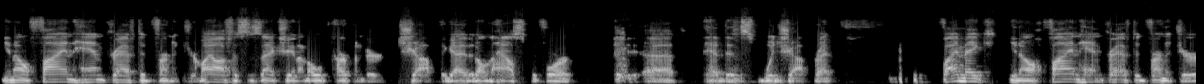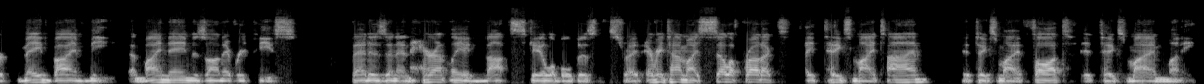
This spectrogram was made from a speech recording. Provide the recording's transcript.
you know fine handcrafted furniture. My office is actually in an old carpenter shop. The guy that owned the house before uh, had this wood shop, right? If I make you know fine handcrafted furniture made by me, and my name is on every piece, that is an inherently not scalable business, right? Every time I sell a product, it takes my time, it takes my thought, it takes my money,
